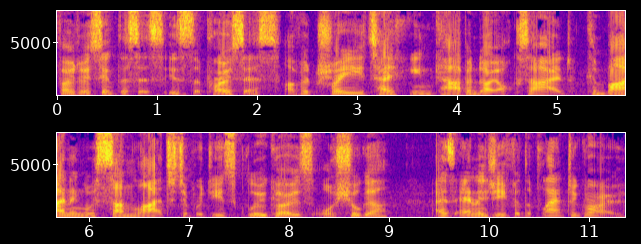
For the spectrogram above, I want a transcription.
Photosynthesis is the process of a tree taking in carbon dioxide, combining with sunlight to produce glucose or sugar as energy for the plant to grow,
